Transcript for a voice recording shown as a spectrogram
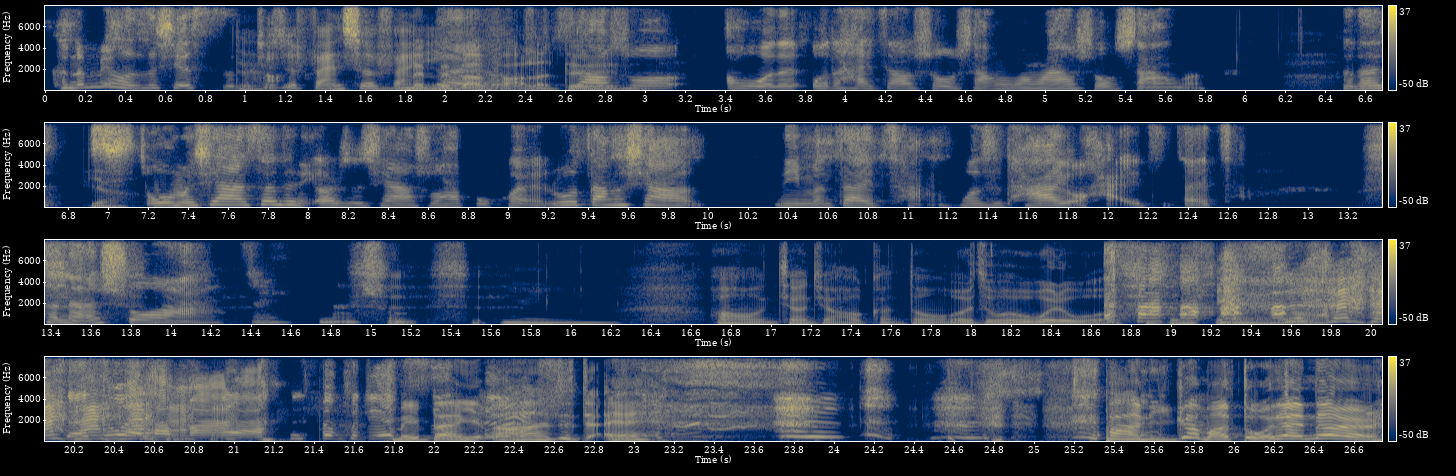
可能没有这些思考，就是反射反应，没办法了。对，知道说哦，我的我的孩子要受伤，我妈妈要受伤了。可能我们现在，甚至你儿子现在说他不会。如果当下你们在场，或者是他有孩子在场，很难说啊。哎，很难说。是是，嗯。哦，你这样讲好感动，儿子会为了我牺牲生命，儿子为了他妈呀，没办法啊，是的，哎，爸，你干嘛躲在那儿？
